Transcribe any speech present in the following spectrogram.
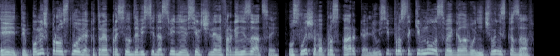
«Эй, ты помнишь про условия, которые я просил довести до сведения всех членов организации?» Услышав вопрос Арка, Люси просто кивнула своей головой, ничего не сказав.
